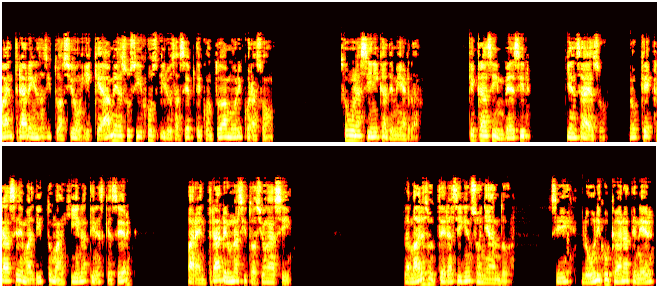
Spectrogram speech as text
va a entrar en esa situación y que ame a sus hijos y los acepte con todo amor y corazón. Son unas cínicas de mierda. ¿Qué clase de imbécil piensa eso? ¿No qué clase de maldito mangina tienes que ser para entrar en una situación así? Las madres solteras siguen soñando. Sí, lo único que van a tener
